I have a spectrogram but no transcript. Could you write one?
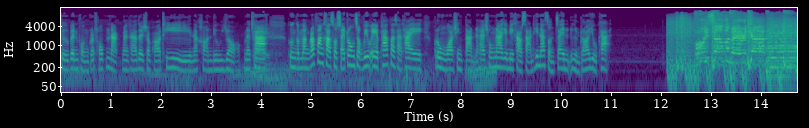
ถือเป็นผลกระทบหนักนะคะ โดยเฉพาะที่นครนิวยอร์กนะคะใช่คุณกำลังรับฟังข่าวสดสายตรงจากวิวเอภาคภาษาไทย กรุงวอชิงตันนะคะ ช่วงหน้ายังมีข่าวสารที่น่าสนใจอื่นๆรออยู่ค่ะ Voice of America.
